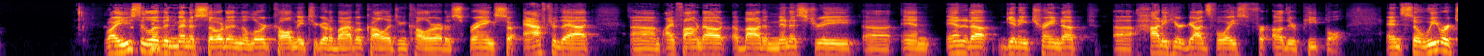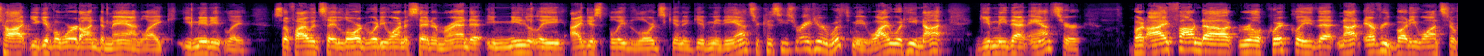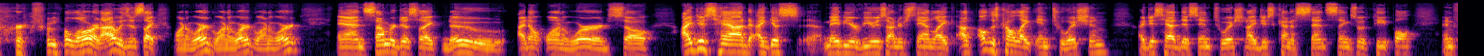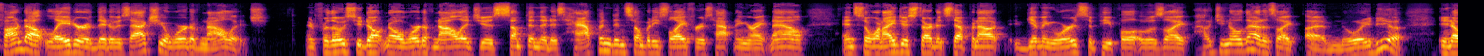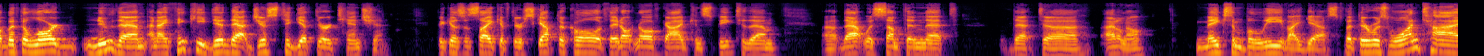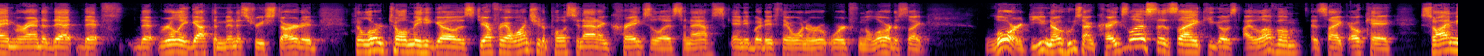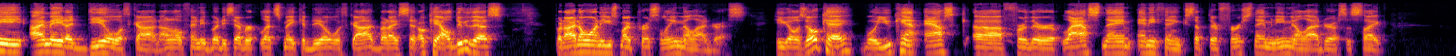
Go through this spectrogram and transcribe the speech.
Well i used to live in minnesota and the lord called me to go to bible college in colorado springs. So after that um, i found out about a ministry uh, and ended up getting trained up uh, how to hear god's voice for other people and so we were taught you give a word on demand, like immediately. So if I would say, Lord, what do you want to say to Miranda? Immediately, I just believe the Lord's going to give me the answer because he's right here with me. Why would he not give me that answer? But I found out real quickly that not everybody wants a word from the Lord. I was just like, want a word, want a word, want a word. And some are just like, no, I don't want a word. So I just had, I guess, uh, maybe your viewers understand, like, I'll, I'll just call it like intuition. I just had this intuition. I just kind of sense things with people and found out later that it was actually a word of knowledge. And for those who don't know, a word of knowledge is something that has happened in somebody's life or is happening right now. And so when I just started stepping out, giving words to people, it was like, how'd you know that? It's like, I have no idea, you know, but the Lord knew them. And I think he did that just to get their attention because it's like if they're skeptical, if they don't know if God can speak to them, uh, that was something that that uh, I don't know makes them believe, I guess. But there was one time, Miranda, that that that really got the ministry started. The Lord told me, He goes, Jeffrey, I want you to post an ad on Craigslist and ask anybody if they want a word from the Lord. It's like, Lord, do you know who's on Craigslist? It's like he goes, I love them. It's like, okay. So I mean, I made a deal with God. I don't know if anybody's ever let's make a deal with God, but I said, okay, I'll do this but I don't want to use my personal email address. He goes, okay, well, you can't ask uh, for their last name, anything except their first name and email address. It's like,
